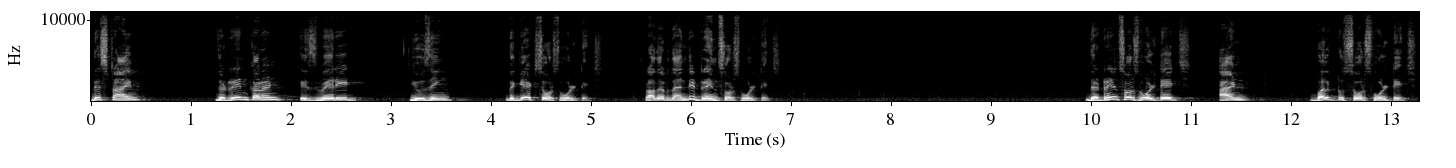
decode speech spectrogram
this time the drain current is varied using the gate source voltage rather than the drain source voltage the drain source voltage and bulk to source voltage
